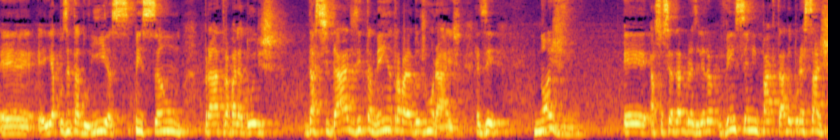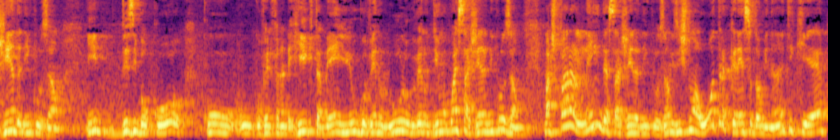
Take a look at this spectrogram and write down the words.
é, e aposentadorias, pensão para trabalhadores das cidades e também a trabalhadores rurais. Quer dizer, nós, é, a sociedade brasileira vem sendo impactada por essa agenda de inclusão e desembocou com o governo Fernando Henrique também e o governo Lula, o governo Dilma com essa agenda de inclusão. Mas para além dessa agenda de inclusão, existe uma outra crença dominante que é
